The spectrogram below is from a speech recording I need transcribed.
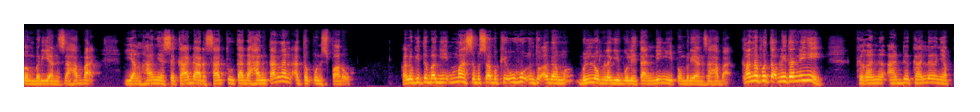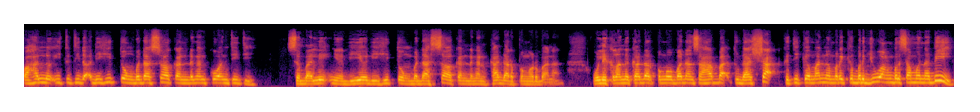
pemberian sahabat yang hanya sekadar satu tadahan tangan ataupun separuh. Kalau kita bagi emas sebesar bukit Uhud untuk agama, belum lagi boleh tandingi pemberian sahabat. Kenapa tak boleh tandingi? Kerana ada kalanya pahala itu tidak dihitung berdasarkan dengan kuantiti. Sebaliknya dia dihitung berdasarkan dengan kadar pengorbanan. Oleh kerana kadar pengorbanan sahabat tu dahsyat ketika mana mereka berjuang bersama Nabi,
